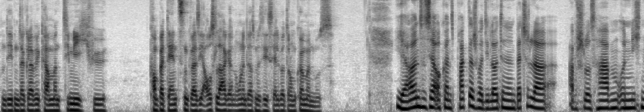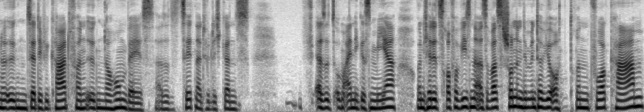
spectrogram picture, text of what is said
Und eben da, glaube ich, kann man ziemlich viel Kompetenzen quasi auslagern, ohne dass man sich selber darum kümmern muss. Ja, und es ist ja auch ganz praktisch, weil die Leute einen Bachelor-Abschluss haben und nicht nur irgendein Zertifikat von irgendeiner Homebase. Also das zählt natürlich ganz, also um einiges mehr. Und ich hätte jetzt darauf verwiesen, also was schon in dem Interview auch drin vorkam,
